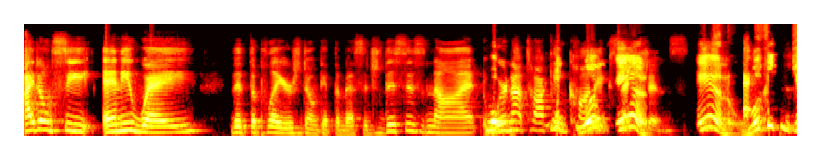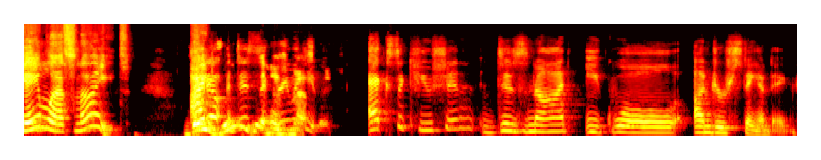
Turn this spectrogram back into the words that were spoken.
I don't see any way that the players don't get the message. This is not, well, we're not talking comic sections. And look at the game last night. They I don't disagree with message. you. Execution does not equal understanding.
